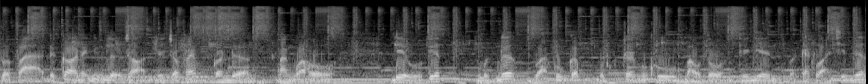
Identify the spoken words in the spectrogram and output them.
và phà được coi là những lựa chọn để cho phép con đường băng qua hồ điều tiết mực nước và cung cấp một trong một khu bảo tồn thiên nhiên và các loại chiến nước.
